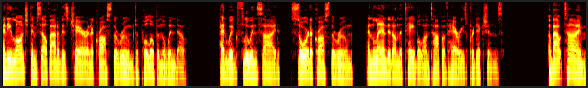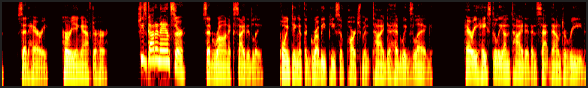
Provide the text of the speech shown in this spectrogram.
and he launched himself out of his chair and across the room to pull open the window. Hedwig flew inside, soared across the room, and landed on the table on top of Harry's predictions. About time, said Harry, hurrying after her. She's got an answer, said Ron excitedly, pointing at the grubby piece of parchment tied to Hedwig's leg. Harry hastily untied it and sat down to read,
